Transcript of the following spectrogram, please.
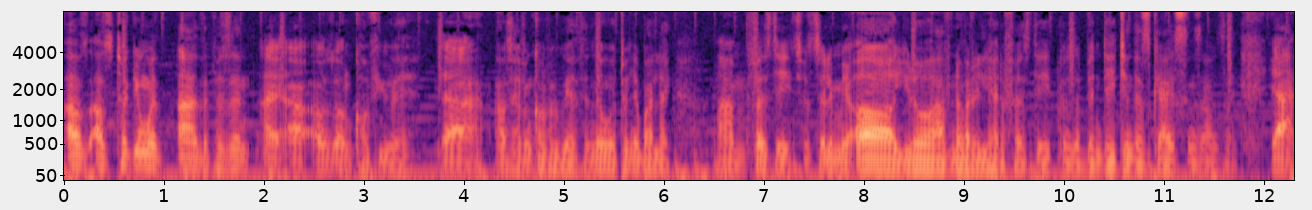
i was i was talking with uh the person i i, I was on coffee with yeah uh, i was having coffee with. And then we are talking about like um first date. She was telling me oh you know i've never really had a first date because i've been dating this guy since i was like yeah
